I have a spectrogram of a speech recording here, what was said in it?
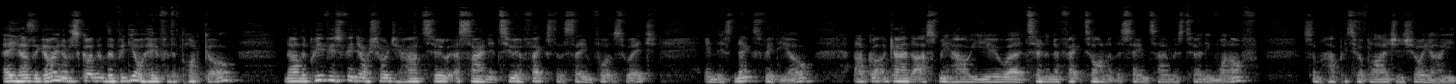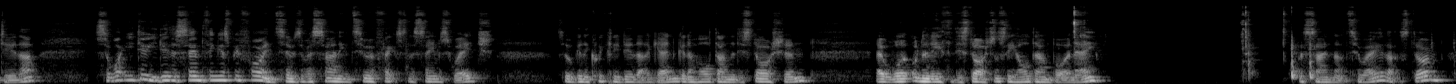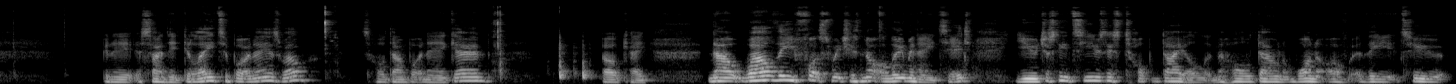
Hey, how's it going? I've just got another video here for the Pod Go. Now, the previous video I showed you how to assign it two effects to the same foot switch. In this next video, I've got a guy that asked me how you uh, turn an effect on at the same time as turning one off. So I'm happy to oblige and show you how you do that. So what you do, you do the same thing as before in terms of assigning two effects to the same switch. So we're going to quickly do that again. I'm going to hold down the distortion, uh, well, underneath the distortion, so you hold down button A. Assign that to A, that's done going to assign the delay to button A as well. So hold down button A again. Okay. Now, while the foot switch is not illuminated, you just need to use this top dial and hold down one of the two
